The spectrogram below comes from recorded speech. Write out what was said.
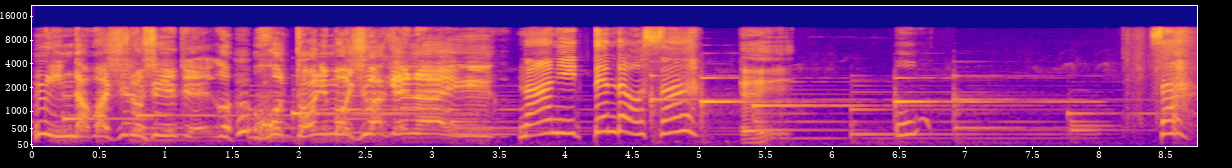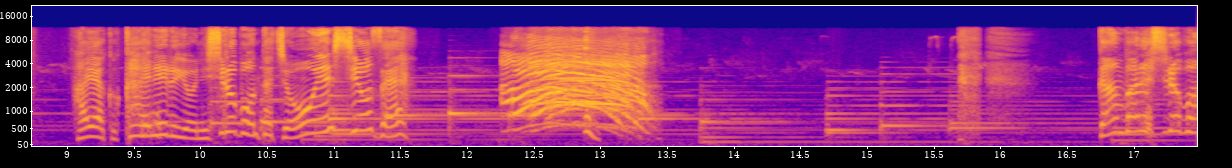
みんなわしのせいで本当に申し訳ない。何言ってんだおっさん。え？さあ早く帰れるようにシロボンたちを応援しようぜ。頑張れシロボン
